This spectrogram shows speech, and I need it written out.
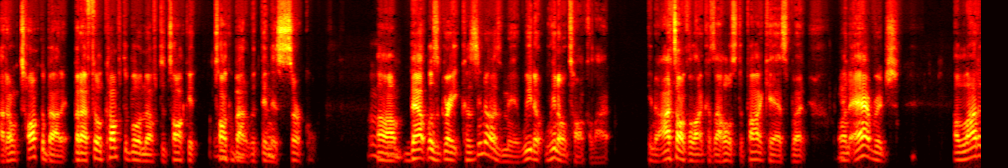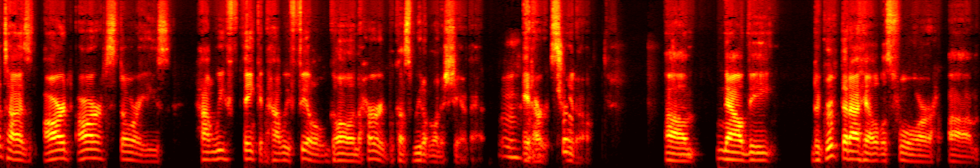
I don't talk about it, but I feel comfortable enough to talk it talk mm-hmm. about it within this circle. Mm-hmm. Um, that was great because you know, as men, we don't we don't talk a lot. You know, I talk a lot because I host a podcast, but on average, a lot of times our our stories, how we think and how we feel, go unheard because we don't want to share that. Mm-hmm. It hurts, True. you know. Um, now the the group that I held was for um,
